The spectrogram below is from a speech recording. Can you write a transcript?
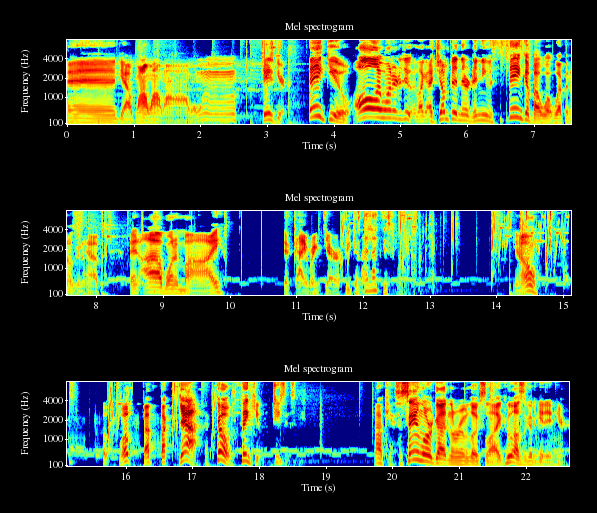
And yeah, wah wah wah wah. Change gear. Thank you. All I wanted to do, like I jumped in there, didn't even think about what weapon I was gonna have, and I wanted my that guy right there because I like this one. You know. Whoop, whoop, fuck, fuck, yeah, go. Thank you, Jesus. Okay, so Sand Lord got in the room. Looks like who else is gonna get in here?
